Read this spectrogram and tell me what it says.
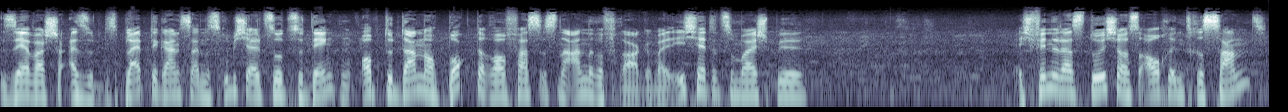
sehr wahrscheinlich, also es bleibt dir gar nichts anderes übrig, als so zu denken. Ob du dann noch Bock darauf hast, ist eine andere Frage. Weil ich hätte zum Beispiel, ich finde das durchaus auch interessant,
